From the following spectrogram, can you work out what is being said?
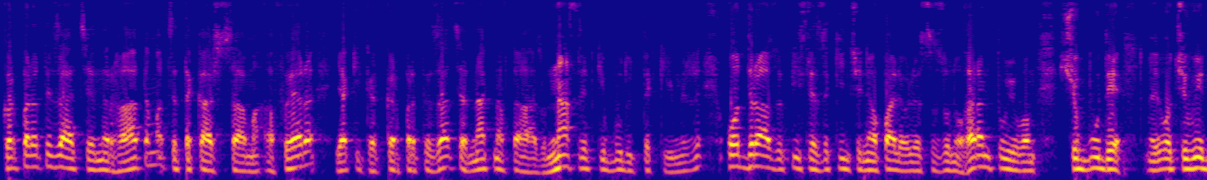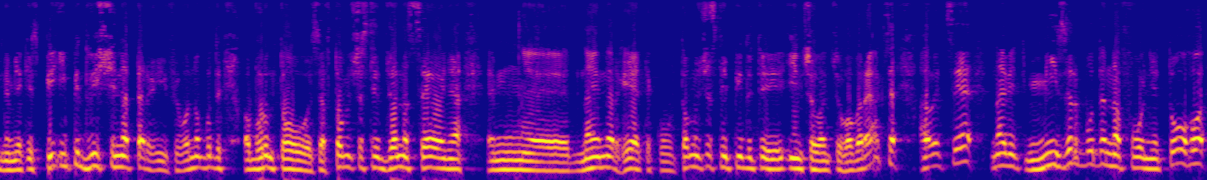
Корпоратизація енергоатома це така ж сама афера, як і корпоратизація НАК Нафтогазу. Наслідки будуть такими ж. Одразу після закінчення опалювального сезону гарантую вам, що буде е, очевидним якесь і підвищення тарифів, воно буде обґрунтовуватися, в тому числі для населення ем, е, на енергетику, в тому числі підуть інша ланцюгова реакція. Але це навіть мізер буде на фоні того,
